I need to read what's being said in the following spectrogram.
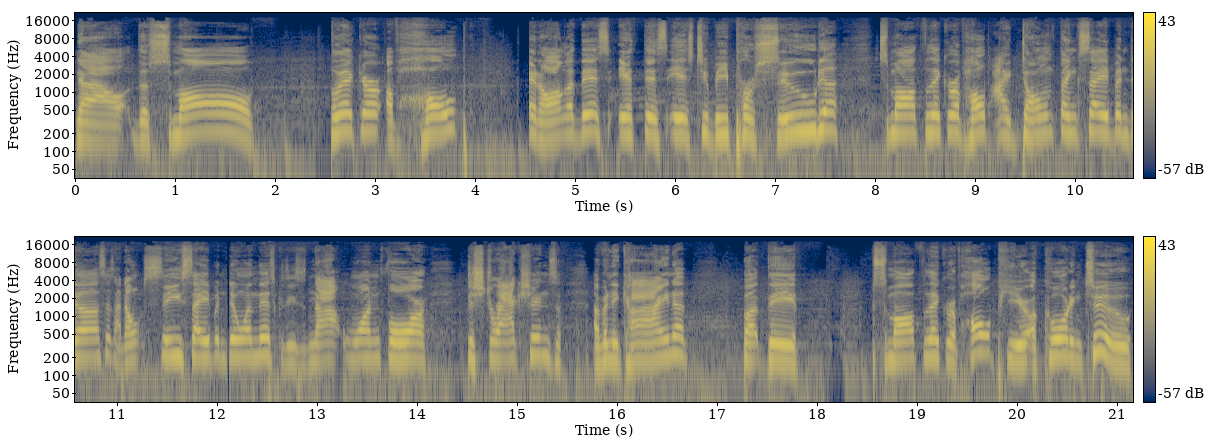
Now, the small flicker of hope in all of this, if this is to be pursued, small flicker of hope. I don't think Saban does this. I don't see Saban doing this because he's not one for distractions of any kind. But the small flicker of hope here, according to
